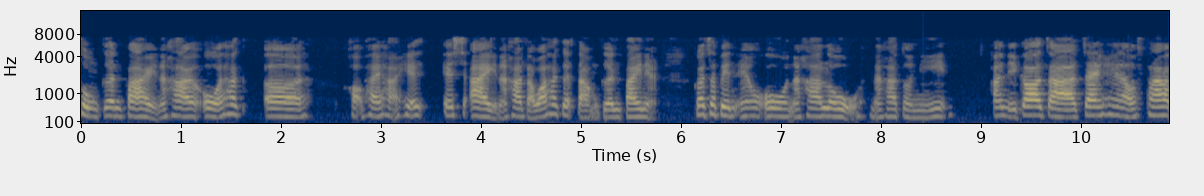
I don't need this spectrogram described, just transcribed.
สูงเกินไปนะคะโอ้ถ้าเอ่อขออภัยค่ะ HI นะคะ แต่ว่าถ้าเกิดต่ำเกินไปเนี่ยก็จะเป็น LO นะคะ low นะคะ ตัวนี้ อันนี้ก็จะแจ้งให้เราทราบ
